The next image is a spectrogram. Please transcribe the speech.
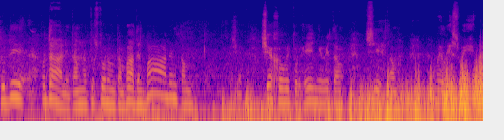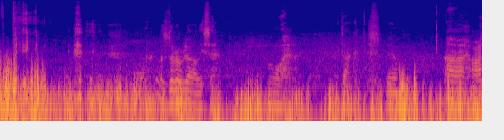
туди подалі, там на ту сторону, там Баден-Баден, там ще Чехови, Тургенєви, там всі там мили свої. Оздоровлялися. О, так. Ем, а, а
